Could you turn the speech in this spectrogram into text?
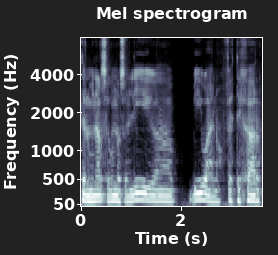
terminar segundos en liga, y bueno, festejar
